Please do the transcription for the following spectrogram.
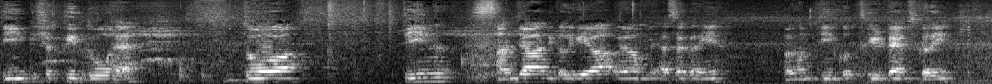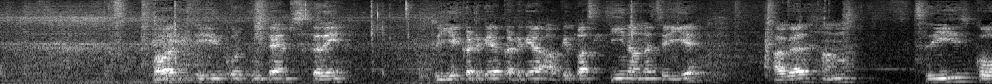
तीन की शक्ति दो है तो तीन साझा निकल गया। अगर हम ऐसा करें और हम तीन को थ्री टाइम्स करें और थ्री को टू टाइम्स करें। तो ये कट गया कट गया। आपके पास तीन आना चाहिए। अगर हम थ्री को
